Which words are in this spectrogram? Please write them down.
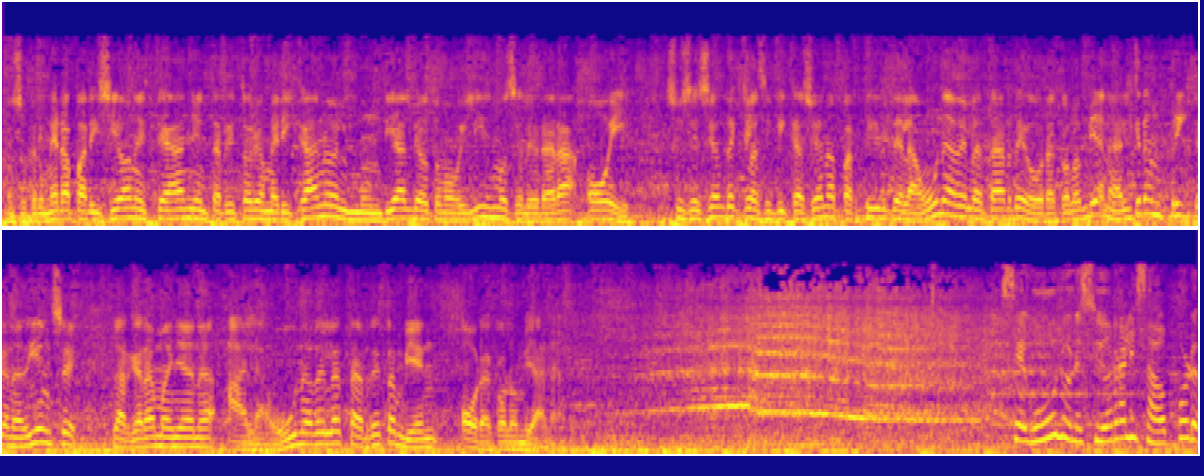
Con su primera aparición este año en territorio americano, el Mundial de Automovilismo celebrará hoy su sesión de clasificación a partir de la una de la tarde, hora colombiana. El Gran Prix canadiense largará mañana a la una de la tarde, también hora colombiana. Según un estudio realizado por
